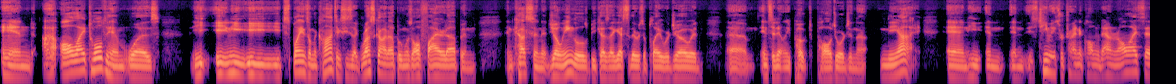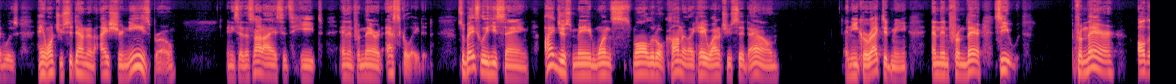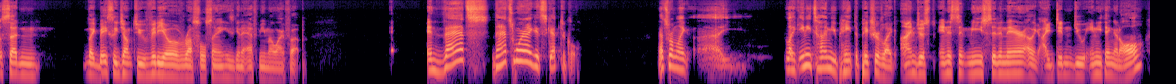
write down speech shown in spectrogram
and I, all I told him was he, he he explains on the context. He's like Russ got up and was all fired up and and cussing at Joe Ingles because I guess there was a play where Joe had um, incidentally poked Paul George in the in the eye, and he and and his teammates were trying to calm him down. And all I said was, "Hey, why don't you sit down and ice your knees, bro?" And he said, "That's not ice, it's heat." And then from there, it escalated. So basically, he's saying, "I just made one small little comment, like, hey, why don't you sit down?" And he corrected me, and then from there, see, from there, all of a sudden, like basically jumped to video of Russell saying he's going to f me my wife up. And that's that's where I get skeptical. That's where I'm like, uh, like anytime you paint the picture of like I'm just innocent me sitting there, like I didn't do anything at all.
